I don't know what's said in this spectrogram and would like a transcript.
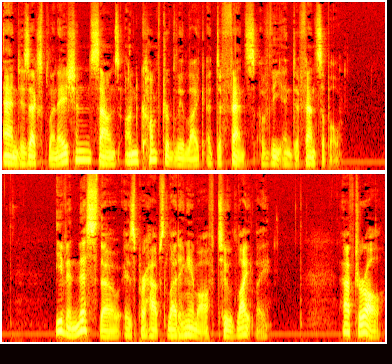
and his explanation sounds uncomfortably like a defense of the indefensible. Even this, though, is perhaps letting him off too lightly. After all,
